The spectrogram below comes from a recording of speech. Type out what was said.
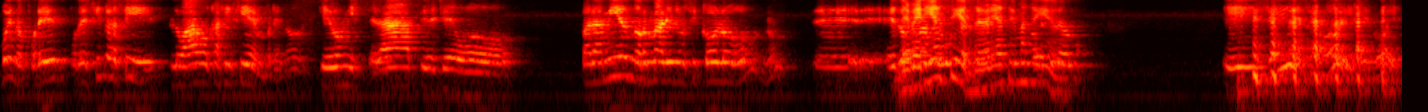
bueno, por, e, por decirlo así, lo hago casi siempre, ¿no? Llevo mis terapias, llevo... Para mí es normal ir a un psicólogo, ¿no? Eh, es deberías ir, deberías ir más seguido. Y sí, sí voy, sí voy.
